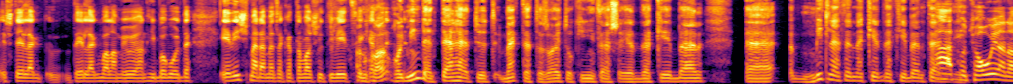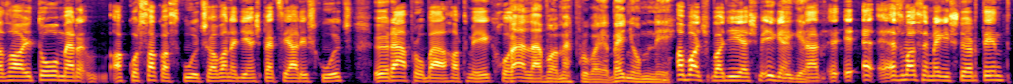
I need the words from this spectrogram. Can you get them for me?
és tényleg, tényleg valami olyan hiba volt, de én ismerem ezeket a vasúti vécéket. Hogy minden telhetőt megtett az ajtó kinyitása érdekében, mit lehet ennek érdekében tenni? Hát, hogyha olyan az ajtó, mert akkor szakasz kulcsa, van egy ilyen speciális kulcs, ő rápróbálhat még, hogy... Vállával megpróbálja benyomni. A, vagy, vagy ilyesmi, igen. igen. Tehát ez valószínűleg meg is történt,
